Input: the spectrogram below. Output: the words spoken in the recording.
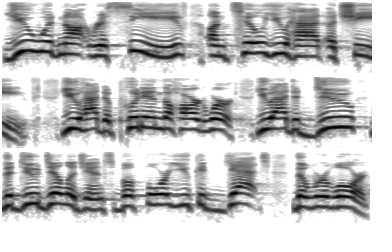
you would not receive until you had achieved. You had to put in the hard work. You had to do the due diligence before you could get the reward,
